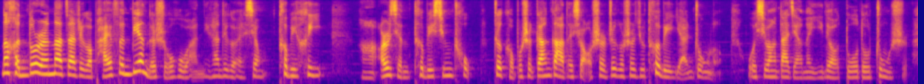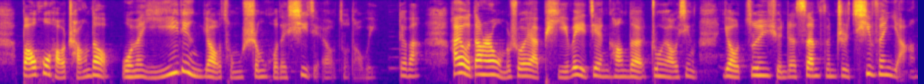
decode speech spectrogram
那很多人呢在这个排粪便的时候啊，你看这个像特别黑啊，而且特别腥臭。这可不是尴尬的小事，这个事儿就特别严重了。我希望大家呢一定要多多重视，保护好肠道。我们一定要从生活的细节要做到位，对吧？还有，当然我们说呀，脾胃健康的重要性要遵循着三分治七分养。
